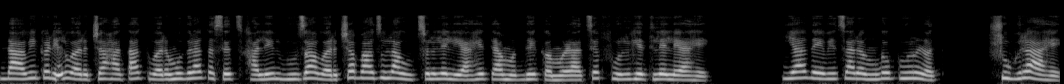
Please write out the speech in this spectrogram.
डावीकडील वरच्या हातात वरमुद्रा तसेच खालील भुजा वरच्या बाजूला उचललेली आहे. त्यामध्ये कमळाचे फूल घेतलेले आहे. या देवीचा रंग पूर्णत शुभ्र आहे.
